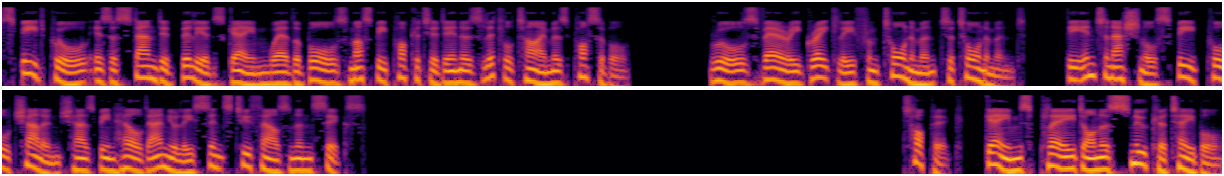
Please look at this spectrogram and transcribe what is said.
Speed pool is a standard billiards game where the balls must be pocketed in as little time as possible. Rules vary greatly from tournament to tournament. The International Speed Pool Challenge has been held annually since 2006. Topic: Games played on a snooker table.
